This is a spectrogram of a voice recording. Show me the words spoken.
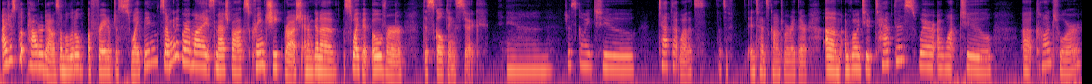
I just put powder down, so I'm a little afraid of just swiping. So I'm gonna grab my Smashbox cream cheek brush and I'm gonna swipe it over the sculpting stick. And just going to tap that, wow, that's that's an intense contour right there. Um, I'm going to tap this where I want to uh, contour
